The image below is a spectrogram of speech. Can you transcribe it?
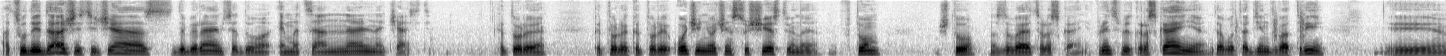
Отсюда и дальше сейчас добираемся до эмоциональной части, которая, которая, которая очень-очень существенная в том, что называется раскаяние. В принципе, раскаяние, да, вот один, два, три, э,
